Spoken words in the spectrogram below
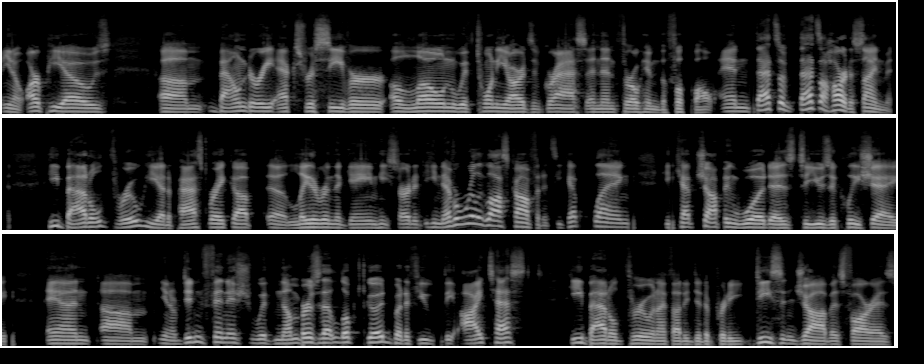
you know, RPOs um, boundary X receiver alone with 20 yards of grass and then throw him the football. And that's a that's a hard assignment. He battled through. He had a pass breakup uh, later in the game. He started. He never really lost confidence. He kept playing. He kept chopping wood, as to use a cliche, and um, you know didn't finish with numbers that looked good. But if you the eye test, he battled through, and I thought he did a pretty decent job as far as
